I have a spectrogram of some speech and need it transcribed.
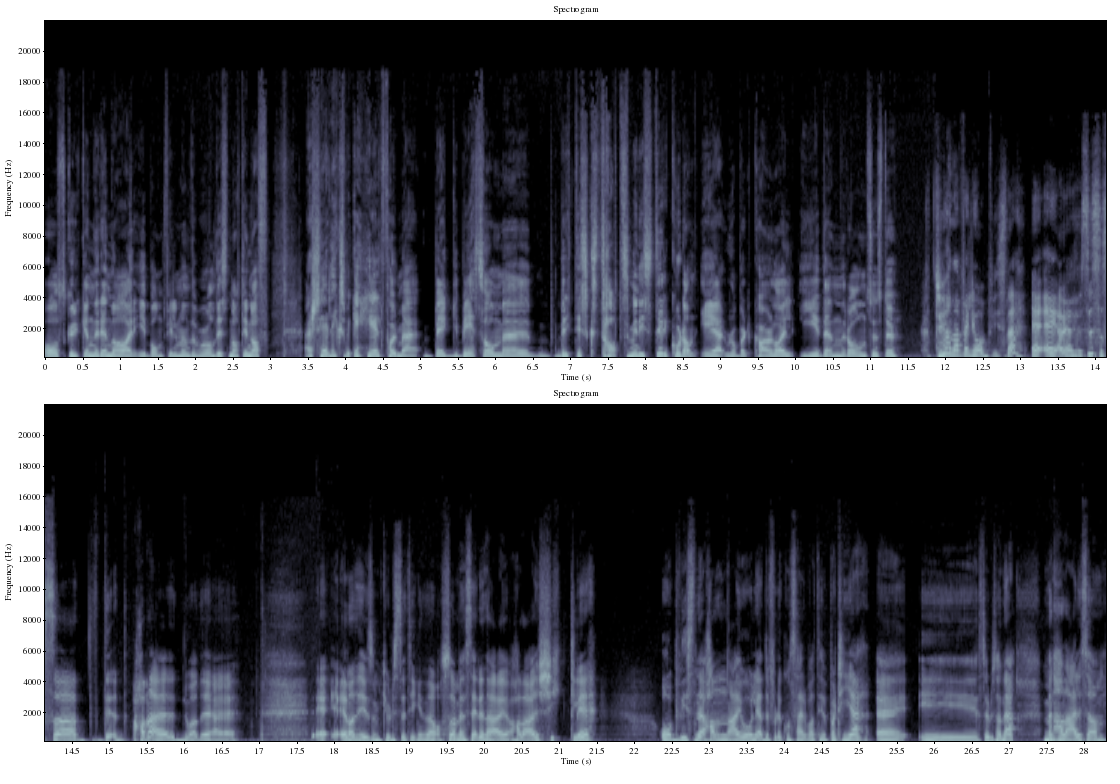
og skurken Renard i Bond-filmen The World Is Not Enough. Jeg ser liksom ikke helt for meg Begby som uh, britisk statsminister. Hvordan er Robert Carlyle i den rollen, syns du? Du, Han er veldig overbevisende. Jeg, jeg, jeg synes også Han er noe av det En av de liksom, kuleste tingene også med serien er han er skikkelig overbevisende. Han er jo leder for det konservative partiet eh, i Storbritannia. Men han er liksom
